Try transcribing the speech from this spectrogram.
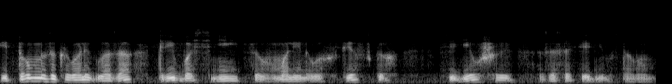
и томно закрывали глаза три боснийца в малиновых фесках, сидевшие за соседним столом.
